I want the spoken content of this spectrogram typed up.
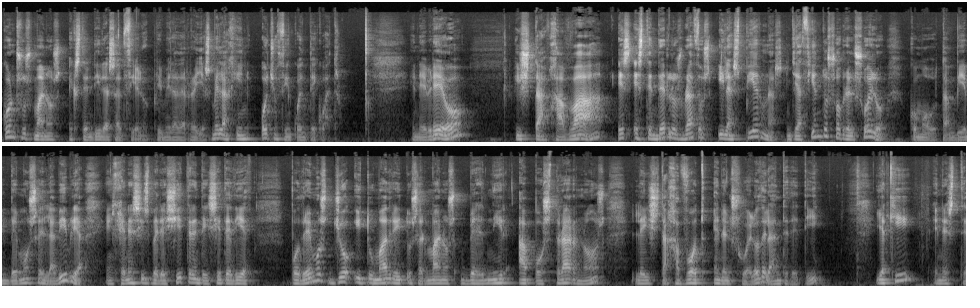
con sus manos extendidas al cielo. Primera de Reyes Melahín 854. En hebreo, Ishtahavá es extender los brazos y las piernas yaciendo sobre el suelo, como también vemos en la Biblia, en Génesis Bereshit 37.10. ¿Podremos yo y tu madre y tus hermanos venir a postrarnos, leishtahavot, en el suelo delante de ti? Y aquí, en esta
